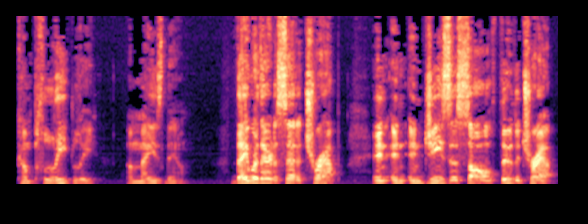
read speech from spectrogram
completely amazed them. They were there to set a trap, and, and, and Jesus saw through the trap.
